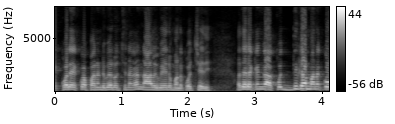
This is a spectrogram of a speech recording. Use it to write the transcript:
ఎక్కువలో ఎక్కువ పన్నెండు వేలు వచ్చినా కానీ నాలుగు వేలు మనకు వచ్చేది. అదే రకంగా కొద్దిగా మనకు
